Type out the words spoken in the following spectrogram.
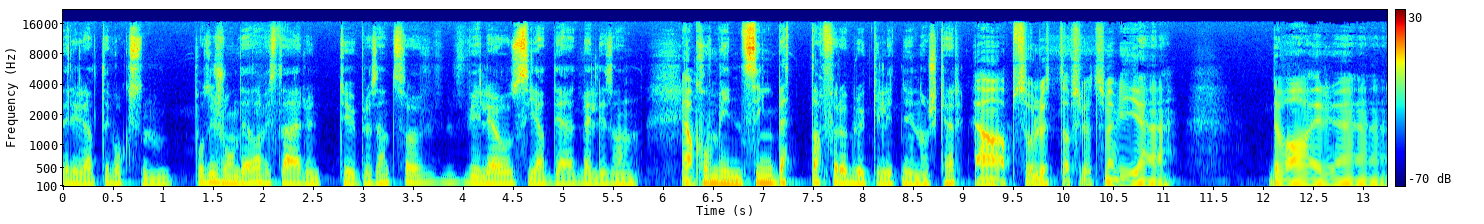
relativt voksen posisjon, det da. Hvis det er rundt 20% så vil jeg jo si at det er et veldig sånn ja. convincing bet, da, for å bruke litt nynorsk her. Ja, absolutt. absolutt. Men vi, det var eh,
